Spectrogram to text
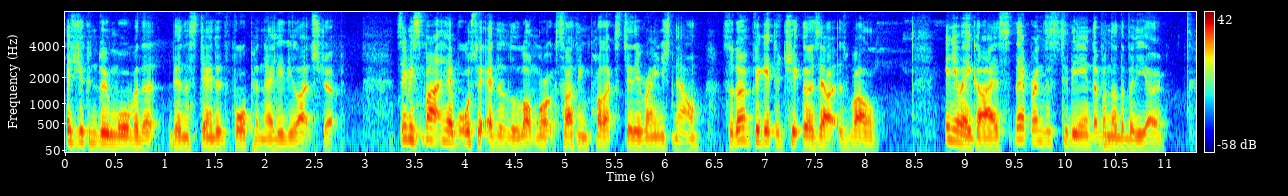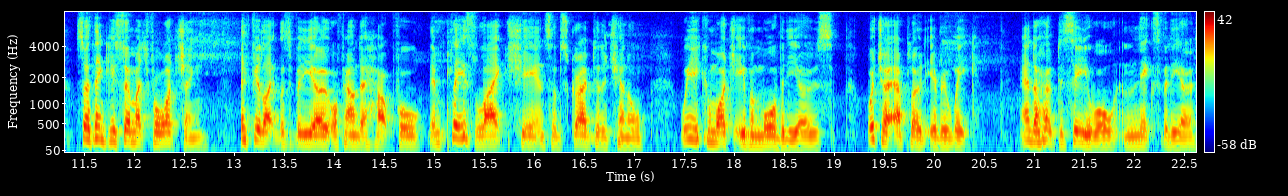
as you can do more with it than a standard 4-pin LED light strip. ZemiSmart have also added a lot more exciting products to their range now, so don't forget to check those out as well. Anyway guys, that brings us to the end of another video. So thank you so much for watching. If you liked this video or found it helpful, then please like, share and subscribe to the channel, where you can watch even more videos, which I upload every week. And I hope to see you all in the next video.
